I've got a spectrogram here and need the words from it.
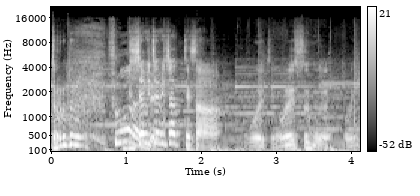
泥泥びちゃびちゃびちゃってさ覚えてる。俺すぐ俺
